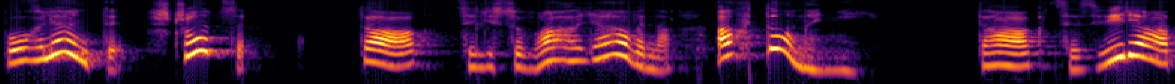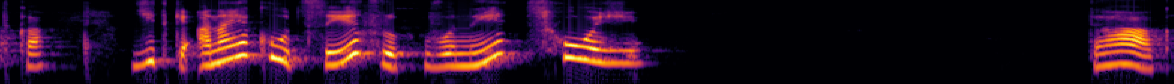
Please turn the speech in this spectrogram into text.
Погляньте, що це? Так, це лісова галявина. А хто на ній? Так, це звірятка. Дітки, а на яку цифру вони схожі? Так,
